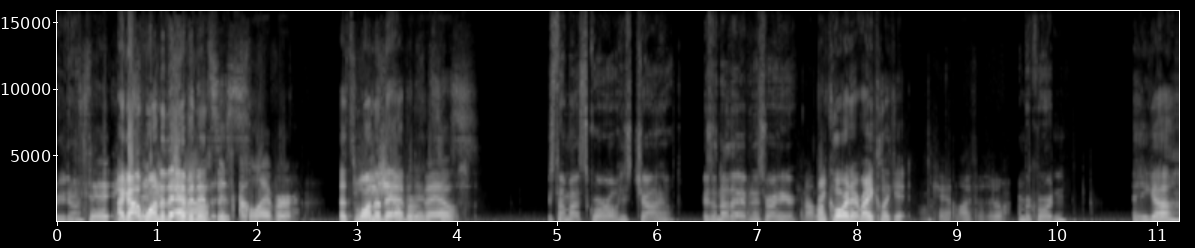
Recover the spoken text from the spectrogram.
Are you He done? said- I got said one of the child evidences. Is clever. that's one He of the evidences. prevail. Evidences. He's talking about squirrel, his child. There's another evidence right here. Can I Record it. Right click it. I can't lock the door. I'm recording. There you go.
